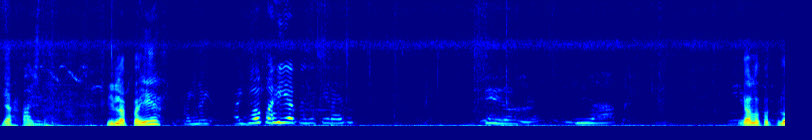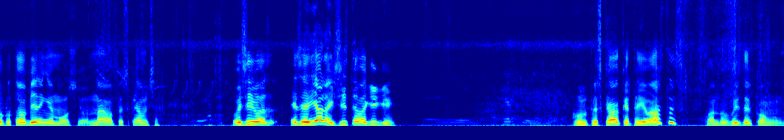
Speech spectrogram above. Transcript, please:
Ya, ahí está. ¿Y las pajillas? Ay, yo pajilla pensé que era eso. Ya los, los patados vienen emocionados mucha. Hoy sí, vas- ese día la hiciste, Baquique. Con el pescado que te llevaste, cuando fuiste con...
